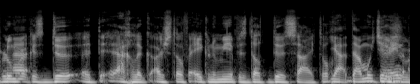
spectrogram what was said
Bloomberg uh, is de, eigenlijk, als je het over economie hebt, is dat de site, toch? Ja, daar moet je heen.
